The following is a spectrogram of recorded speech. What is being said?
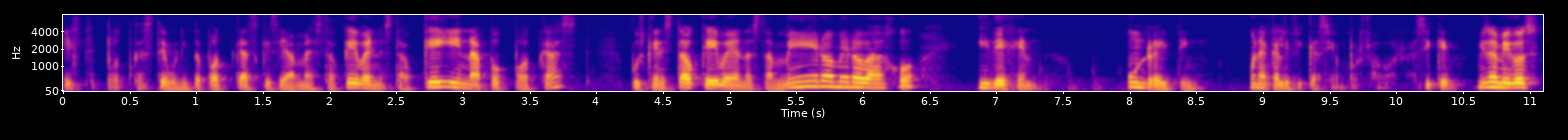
este podcast, este bonito podcast que se llama Está OK. Vayan a Está OK en Apple Podcast. Busquen Está OK, vayan hasta mero, mero abajo y dejen un rating, una calificación, por favor. Así que, mis amigos,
